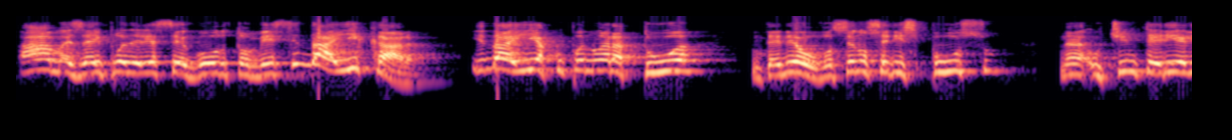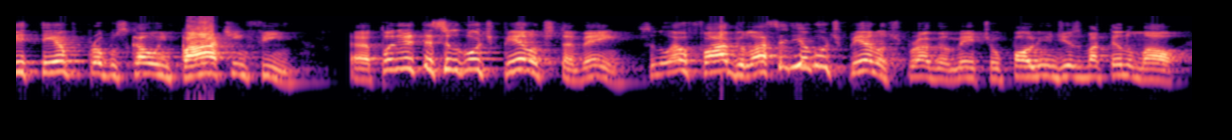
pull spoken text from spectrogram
Ah, mas aí poderia ser gol do Tom Benz. E daí, cara? E daí a culpa não era tua, entendeu? Você não seria expulso, né? O time teria ali tempo para buscar um empate, enfim. É, poderia ter sido gol de pênalti também. Se não é o Fábio lá, seria gol de pênalti, provavelmente. Ou o Paulinho Dias batendo mal.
